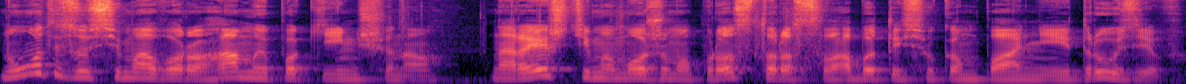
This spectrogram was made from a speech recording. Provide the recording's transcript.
Ну от і з усіма ворогами покінчено. Нарешті ми можемо просто розслабитись у компанії друзів.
